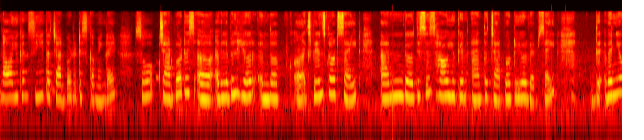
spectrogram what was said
now you can see the chatbot it is coming right? So chatbot is uh, available here in the uh, experience cloud site and uh, this is how you can add the chatbot to your website. The, when you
